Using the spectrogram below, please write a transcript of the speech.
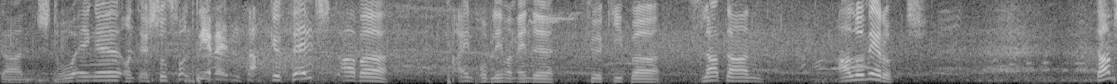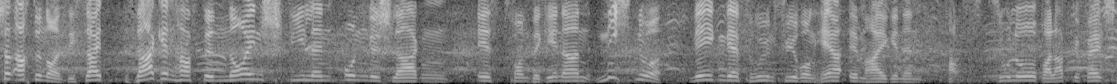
Dann Strohengel und der Schuss von Behrens abgefälscht, aber kein Problem am Ende für Keeper Slatan Alomerovic. Darmstadt 98, seit sagenhaften neun Spielen ungeschlagen, ist von Beginn an nicht nur wegen der frühen Führung her im eigenen Haus. Zulu, Ball abgefälscht,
